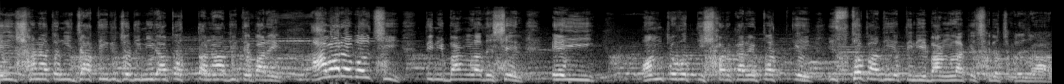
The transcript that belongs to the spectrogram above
এই সনাতনী জাতির যদি নিরাপত্তা না দিতে পারে, আবারও বলছি, তিনি বাংলাদেশের এই অন্তর্বর্তী সরকারের পথকে ইস্তফা দিয়ে তিনি বাংলাকে ছেড়ে চলে যান।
